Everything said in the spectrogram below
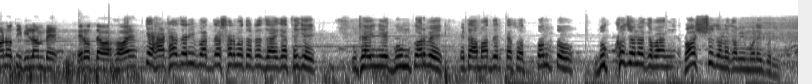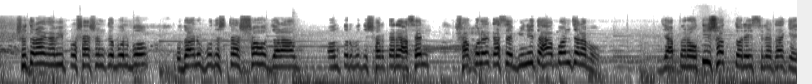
অনতি বিলম্বে ফেরত দেওয়া হয়। হাটহাজারি মাদ্রাসার মতো একটা জায়গা থেকে উঠাই নিয়ে গুম করবে, এটা আমাদের কাছে অত্যন্ত দুঃখজনক এবং রহস্যজনক আমি মনে করি। সুতরাং আমি প্রশাসনকে বলব, প্রধান উপদেষ্টা সহ যারা অন্তর্বর্তী সরকারে আছেন, সকলের কাছে বিনীত আহ্বান জানাব যে আপনারা অতি সত্বর এই ছেলেটাকে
